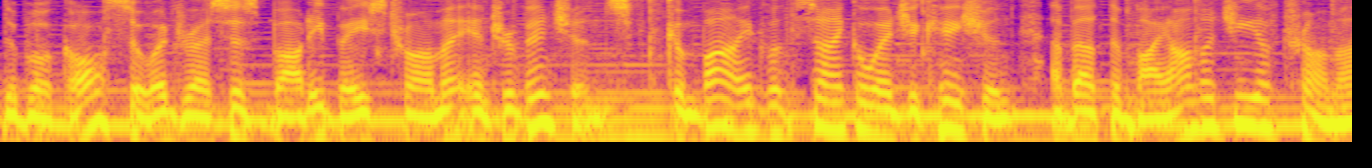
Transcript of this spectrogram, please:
The book also addresses body based trauma interventions combined with psychoeducation about the biology of trauma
